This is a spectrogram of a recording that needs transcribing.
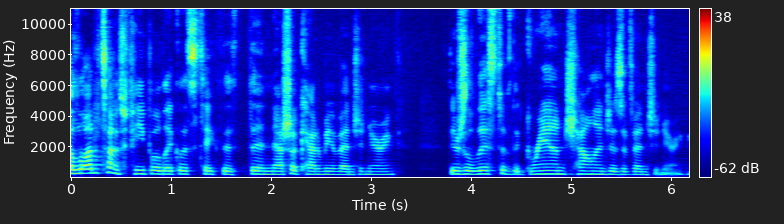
a lot of times people like let's take the, the National Academy of Engineering. There's a list of the grand challenges of engineering.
